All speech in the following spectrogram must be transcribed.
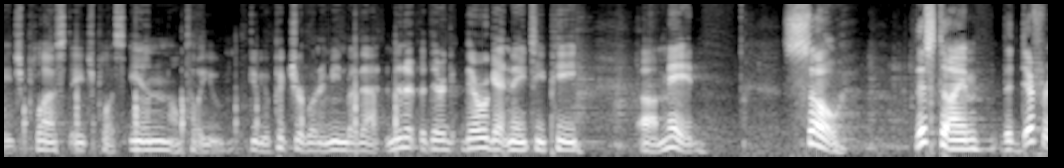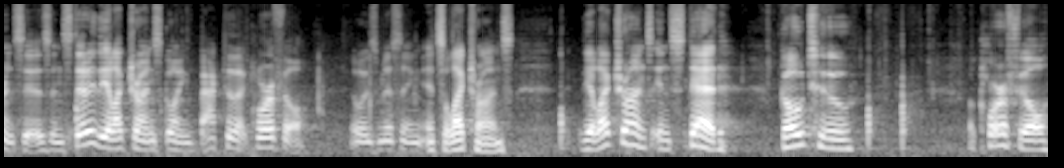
H plus to H plus in. I'll tell you, give you a picture of what I mean by that in a minute, but there, there we're getting ATP uh, made. So this time, the difference is instead of the electrons going back to that chlorophyll that was missing its electrons, the electrons instead go to a chlorophyll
